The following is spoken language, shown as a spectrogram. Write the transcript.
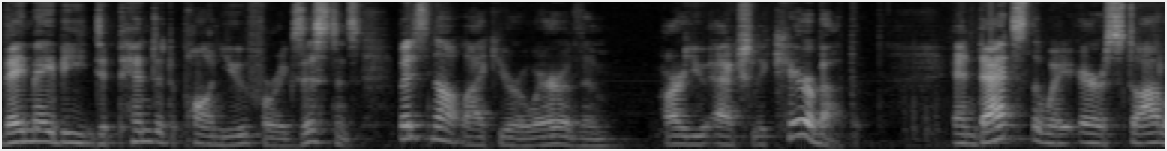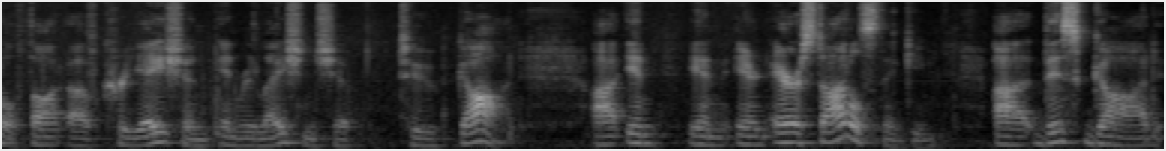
they may be dependent upon you for existence, but it's not like you're aware of them or you actually care about them. And that's the way Aristotle thought of creation in relationship to God. Uh, in, in, in Aristotle's thinking, uh, this God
